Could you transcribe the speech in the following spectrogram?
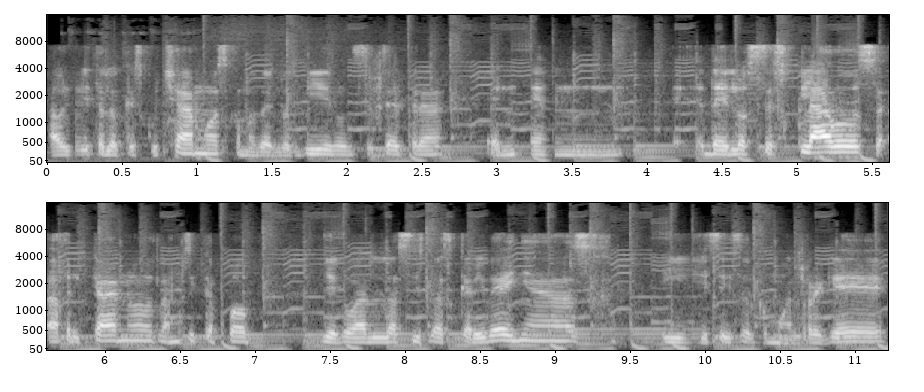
ahorita lo que escuchamos, como de los Beatles, etcétera, en, de los esclavos africanos, la música pop llegó a las islas caribeñas y, se hizo como el reggae,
